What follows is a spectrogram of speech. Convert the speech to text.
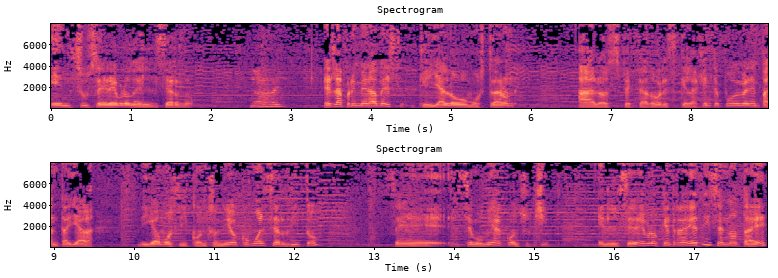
en su cerebro del cerdo. ay. Es la primera vez que ya lo mostraron a los espectadores, que la gente pudo ver en pantalla, digamos, y con sonido como el cerdito se, se movía con su chip en el cerebro, que en realidad ni se nota, ¿eh?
